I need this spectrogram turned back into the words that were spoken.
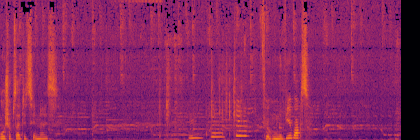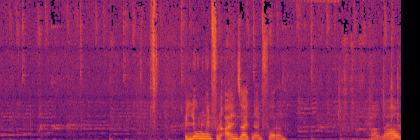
Oh, ich hab Seite 10, nice. Mhm für 100 Bierbucks. Belohnungen von allen Seiten einfordern. Ja, wow.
